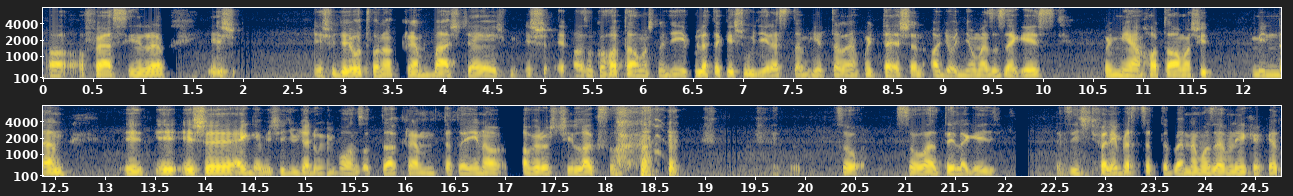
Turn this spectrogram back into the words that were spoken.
a, a felszínre, és, és ugye ott van a Krem bástyája, és, és azok a hatalmas nagy épületek, és úgy éreztem hirtelen, hogy teljesen agyonnyom ez az egész, hogy milyen hatalmas itt minden, és, engem is így ugyanúgy vonzott a Krem tetején a, a vörös csillag, szóval, szóval, szóval tényleg így ez így felébresztette bennem az emlékeket.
